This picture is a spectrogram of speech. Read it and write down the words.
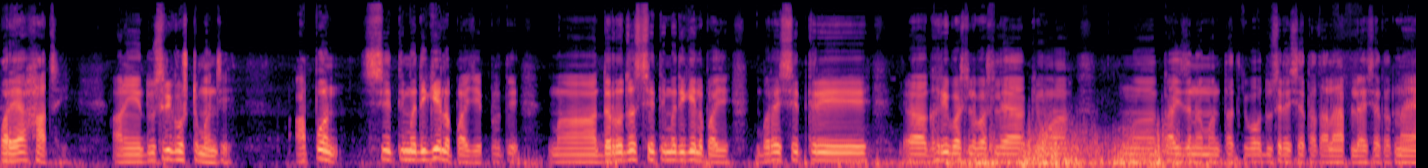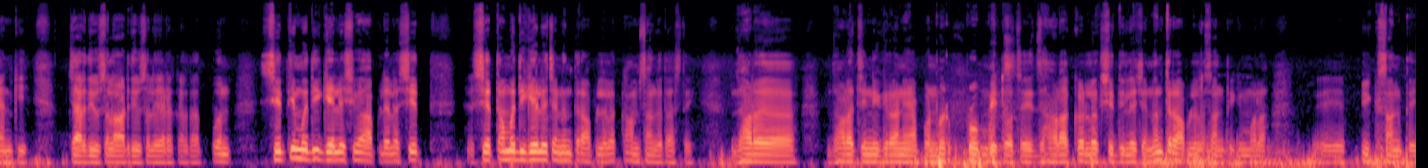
पर्याय हाच आहे. आणि दुसरी गोष्ट म्हणजे आपण शेतीमध्ये गेलं पाहिजे. प्रत्येक म दररोजच शेतीमध्ये गेलं पाहिजे. बरेच शेतकरी घरी बसल्या बसल्या किंवा काही जण म्हणतात की बाबा दुसऱ्या शेतात आला आपल्या शेतात नाही आणखी. चार दिवसाला आठ दिवसाला येडा करतात. पण शेतीमध्ये गेल्याशिवाय आपल्याला शेत शेतामध्ये गेल्याच्यानंतर आपल्याला काम सांगत असते. झाडं झाडाची निगराणी आपण महत्त्वाचं आहे. झाडाकडे लक्ष दिल्याच्या नंतर आपल्याला सांगते की मला पीक सांगते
